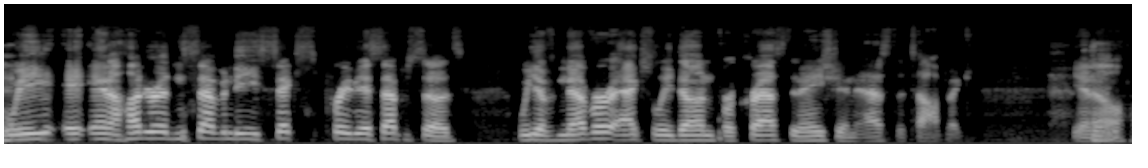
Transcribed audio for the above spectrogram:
We in 176 previous episodes, we have never actually done procrastination as the topic. You know,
